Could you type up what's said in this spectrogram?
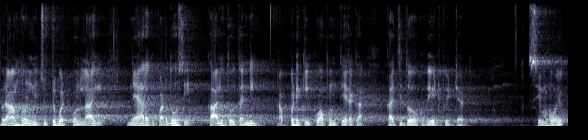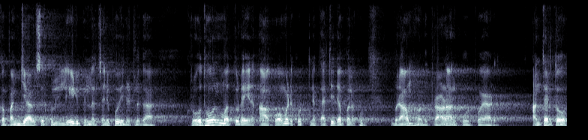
బ్రాహ్మణుని జుట్టు పట్టుకుని లాగి నేలకు పడదోసి కాలితో తన్ని అప్పటికి కోపం తీరక కత్తితో ఒక వేటు పెట్టాడు. సింహం యొక్క పంజా విసురుకులు లేడిపిల్ల చనిపోయినట్లుగా క్రోధోన్మత్తుడైన ఆ కోమటి కొట్టిన కత్తి దెబ్బలకు బ్రాహ్మణుడు ప్రాణాలు కోల్పోయాడు. అంతటితో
